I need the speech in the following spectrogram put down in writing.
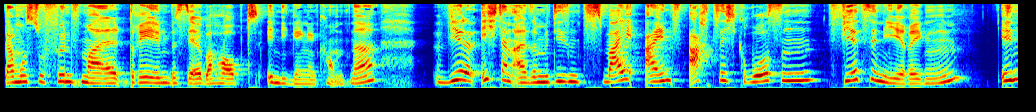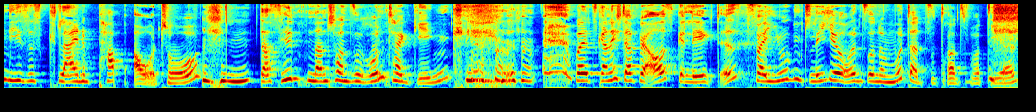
Da musst du fünfmal drehen, bis der überhaupt in die Gänge kommt, ne? Wir, ich dann also mit diesem 2,180 großen 14-Jährigen in dieses kleine Pappauto, das hinten dann schon so runterging, weil es gar nicht dafür ausgelegt ist, zwei Jugendliche und so eine Mutter zu transportieren.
